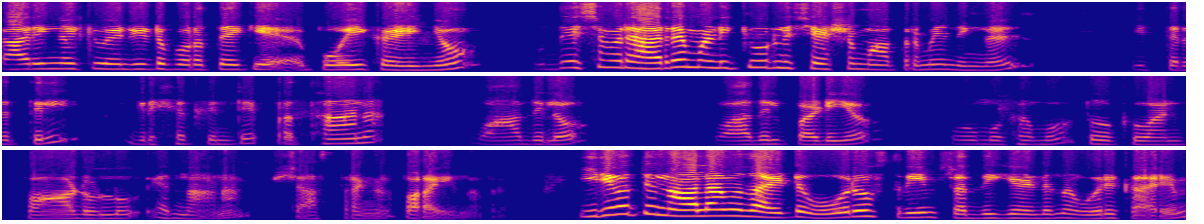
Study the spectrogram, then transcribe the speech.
കാര്യങ്ങൾക്ക് വേണ്ടിയിട്ട് പുറത്തേക്ക് പോയി കഴിഞ്ഞോ? ഉദ്ദേശം ഒരു അരമണിക്കൂറിന് ശേഷം മാത്രമേ നിങ്ങൾ ഇത്തരത്തിൽ ഗൃഹത്തിന്റെ പ്രധാന വാതിലോ വാതിൽ പടിയോ പൂമുഖമോ തൂക്കുവാൻ പാടുള്ളൂ എന്നാണ് ശാസ്ത്രങ്ങൾ പറയുന്നത്. ഇരുപത്തിനാലാമതായിട്ട് ഓരോ സ്ത്രീയും ശ്രദ്ധിക്കേണ്ടുന്ന ഒരു കാര്യം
